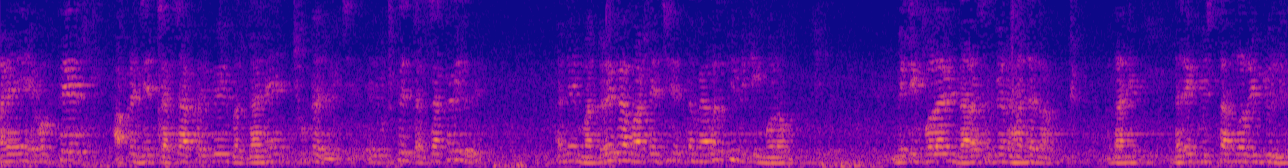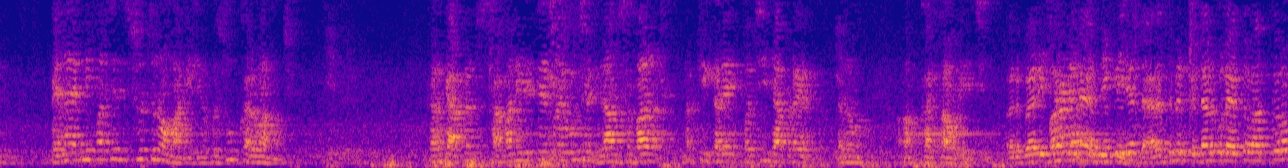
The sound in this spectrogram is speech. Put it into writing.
અને એ વખતે આપણે જે ચર્ચા કરવી હોય એ બધાને છૂટ જ હોય છે. એ વખતે ચર્ચા કરી લે અને મનરેગા માટે છે તમે અલગથી મીટિંગ બોલાવો. મિટિંગ બોલાવીને ધારાસભ્યોને હાજર રાખો. બધાને દરેક વિસ્તારનો રિવ્યુ લીધો પહેલા એમની પાસેથી સૂચનો માગી લો કે શું કરવાનું છે. કારણ કે આપણે તો સામાન્ય રીતે તો એવું છે ગ્રામ સભા નક્કી કરે પછી જ આપણે એનો કરતા હોઈએ છીએ. ધારાસભ્ય કેદાર બોલાય તો વાત કરો.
